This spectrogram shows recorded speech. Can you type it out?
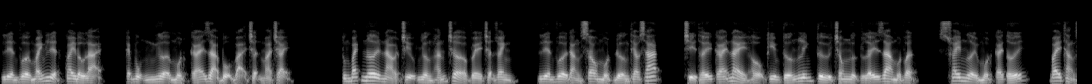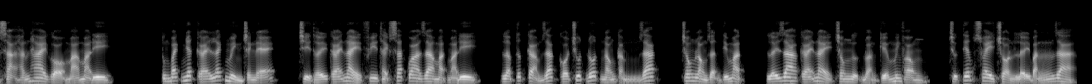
liền vừa mãnh liệt quay đầu lại cái bụng ngựa một cái giả bộ bại trận mà chạy. Tung bách nơi nào chịu nhường hắn trở về trận doanh, liền vừa đằng sau một đường theo sát, chỉ thấy cái này hậu kim tướng lĩnh từ trong ngực lấy ra một vật, xoay người một cái tới, bay thẳng xạ hắn hai gò má mà đi. Tung bách nhất cái lách mình tranh né, chỉ thấy cái này phi thạch sát qua ra mặt mà đi, lập tức cảm giác có chút đốt nóng cảm giác, trong lòng giận tí mặt, lấy ra cái này trong ngực đoàn kiếm minh phong, trực tiếp xoay tròn lấy bắn ra.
